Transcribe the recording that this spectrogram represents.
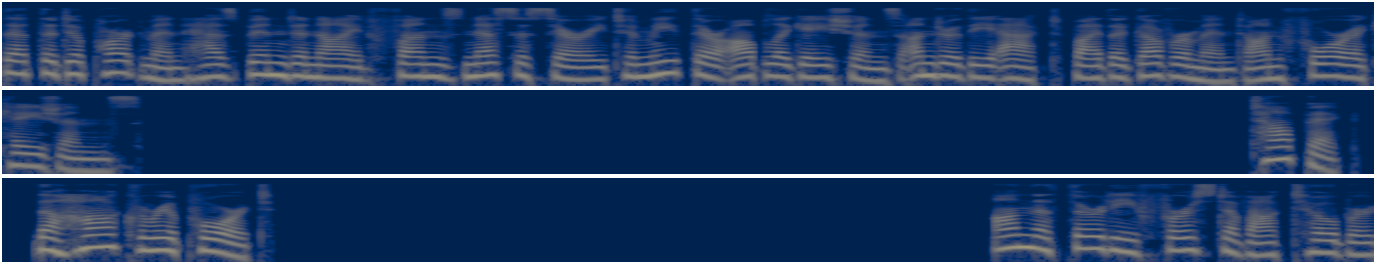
that the department has been denied funds necessary to meet their obligations under the Act by the government on four occasions. The Hawke Report On 31 October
